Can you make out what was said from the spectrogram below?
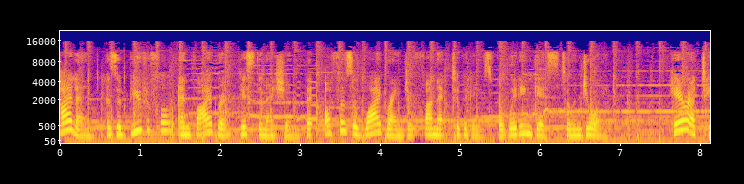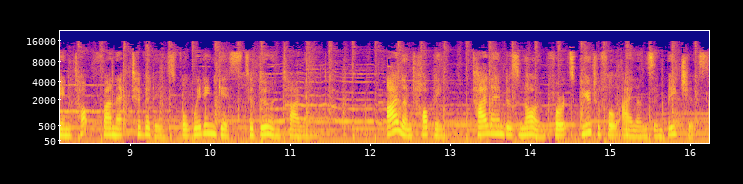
Thailand is a beautiful and vibrant destination that offers a wide range of fun activities for wedding guests to enjoy. Here are 10 top fun activities for wedding guests to do in Thailand. Island hopping Thailand is known for its beautiful islands and beaches.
